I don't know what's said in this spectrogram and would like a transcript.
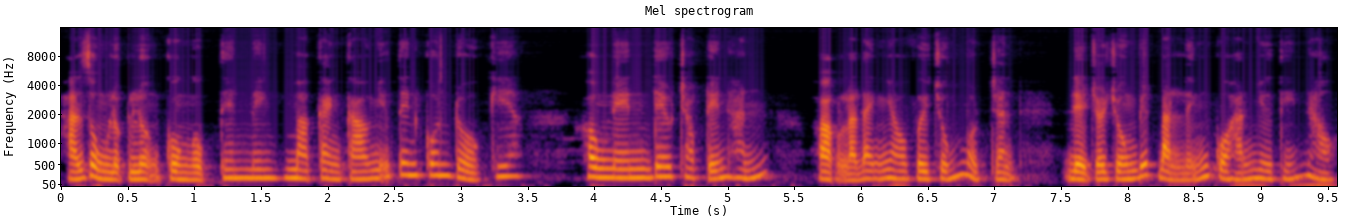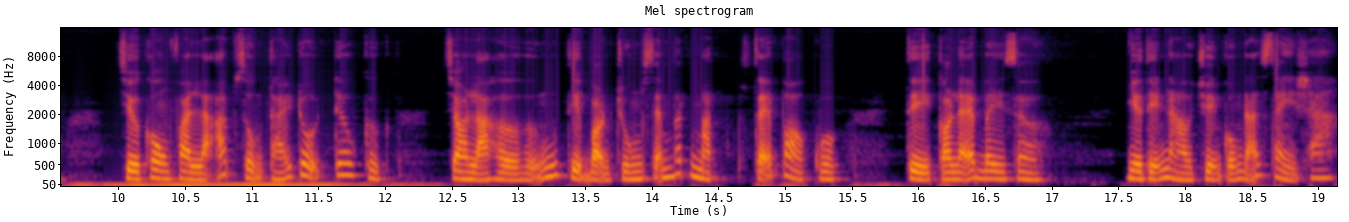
hắn dùng lực lượng của ngục thiên minh mà cảnh cáo những tên côn đồ kia, không nên đeo chọc đến hắn, hoặc là đánh nhau với chúng một trận, để cho chúng biết bản lĩnh của hắn như thế nào, chứ không phải là áp dụng thái độ tiêu cực, cho là hờ hững thì bọn chúng sẽ mất mặt, sẽ bỏ cuộc, thì có lẽ bây giờ, như thế nào chuyện cũng đã xảy ra.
